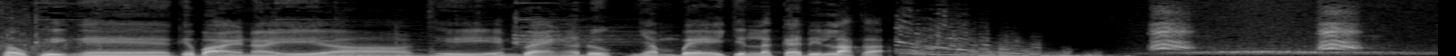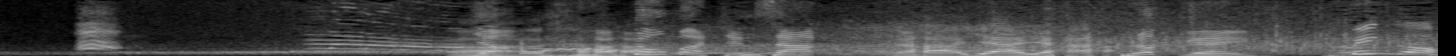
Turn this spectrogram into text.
Sau khi nghe cái bài này uh, thì em đoán nó được. Nhắm bè chính là Cadillac ạ. À, Dạ Đúng mà chính xác. Dạ dạ. Dạ Rất ghê. Bingo.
